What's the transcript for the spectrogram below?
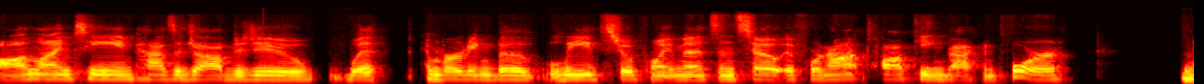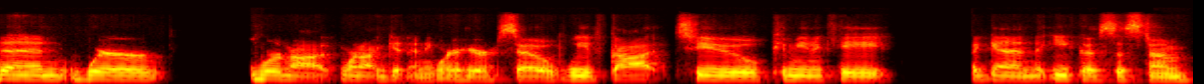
Online team has a job to do with converting the leads to appointments. And so if we're not talking back and forth, then we're we're not we're not getting anywhere here. So we've got to communicate again the ecosystem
